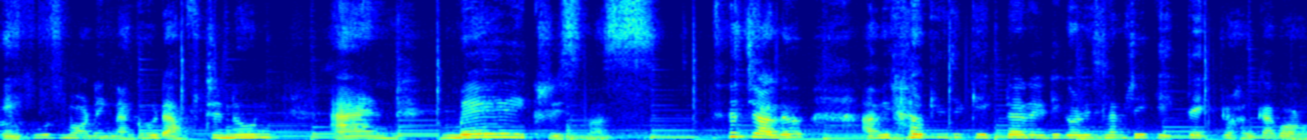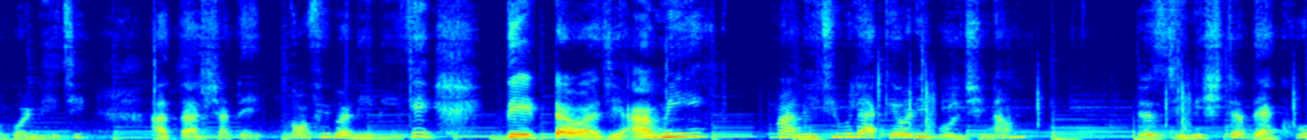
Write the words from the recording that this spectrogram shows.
এই। গুড মর্নিং না good afternoon and merry Christmas চলো আমি কালকে যে কেকটা রেডি করেছিলাম সেই কেকটা একটু হালকা গরম করে নিয়েছি। আর তার সাথে কফি বানিয়ে নিয়েছি দেড়টা বাজে। আমি বানিয়েছি বলে একেবারেই বলছি না। জাস্ট জিনিসটা দেখো।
